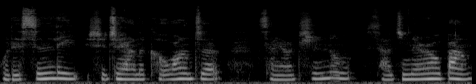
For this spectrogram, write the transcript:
我的心里是这样的渴望着，想要吃弄小俊的肉棒，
